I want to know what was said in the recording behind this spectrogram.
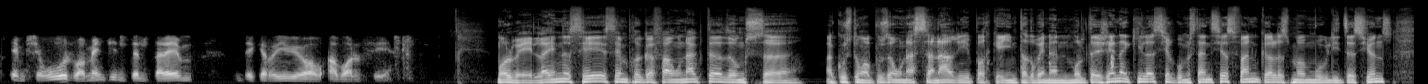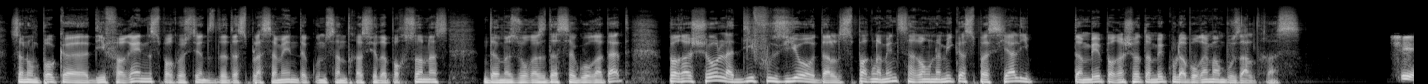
estem segurs, o almenys intentarem, de que arribi a, a bon fi. Molt bé, l'ANC sempre que fa un acte doncs, eh, acostuma a posar un escenari perquè intervenen molta gent. Aquí les circumstàncies fan que les mobilitzacions són un poc eh, diferents per qüestions de desplaçament, de concentració de persones, de mesures de seguretat. Per això la difusió dels parlaments serà una mica especial i també per això també col·laborem amb vosaltres. Sí,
